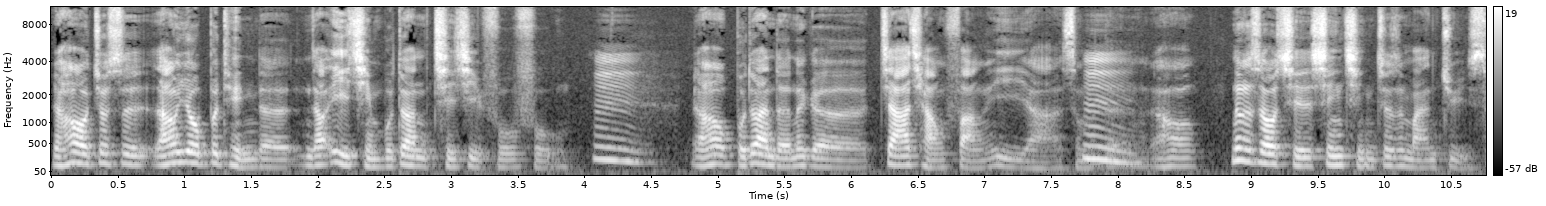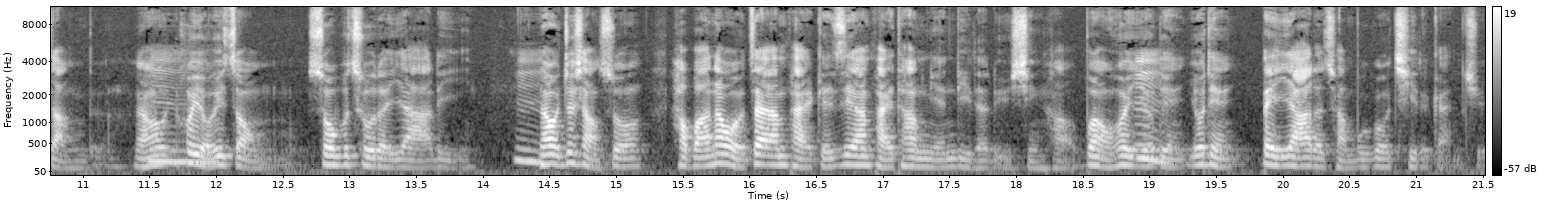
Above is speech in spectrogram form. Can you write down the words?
然后就是，然后又不停的，你知道疫情不断起起伏伏，嗯，然后不断的那个加强防疫啊什么的，嗯、然后那个时候其实心情就是蛮沮丧的，然后会有一种说不出的压力，嗯，然后我就想说，好吧，那我再安排给自己安排一趟年底的旅行，好，不然我会有点、嗯、有点被压得喘不过气的感觉，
